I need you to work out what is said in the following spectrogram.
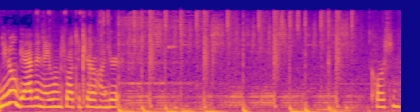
You know Gavin Abrams about to tier 100? Carson.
